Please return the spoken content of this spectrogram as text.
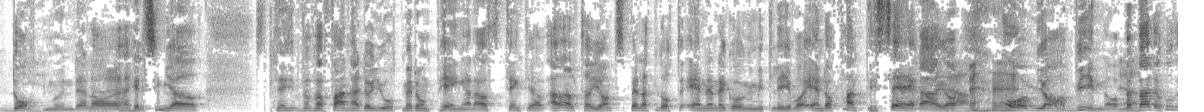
Dortmund eller Helsingör. Vad fan hade jag gjort med de pengarna? Och så tänkte jag, allt har jag inte spelat Lotto en enda gång i mitt liv och ändå fantiserar jag om jag vinner. Men vadå,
